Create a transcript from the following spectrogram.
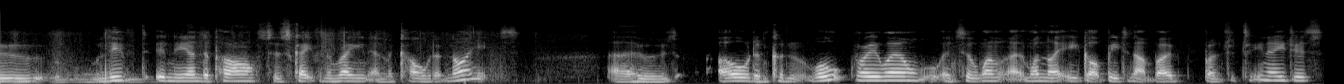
who lived in the underpass to escape from the rain and the cold at night, uh, who's old and couldn't walk very well until one uh, one night he got beaten up by a bunch of teenagers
